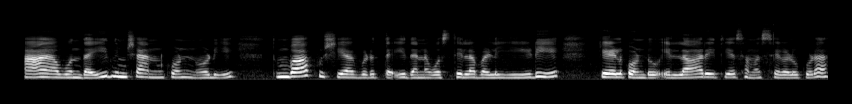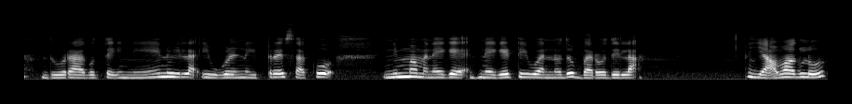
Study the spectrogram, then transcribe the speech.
ಆ ಒಂದು ಐದು ನಿಮಿಷ ಅಂದ್ಕೊಂಡು ನೋಡಿ ತುಂಬ ಖುಷಿಯಾಗಿಬಿಡುತ್ತೆ. ಇದನ್ನು ಹೊಸ್ತಿಲ ಬಳಿ ಇಡಿ ಕೇಳಿಕೊಂಡು ಎಲ್ಲ ರೀತಿಯ ಸಮಸ್ಯೆಗಳು ಕೂಡ ದೂರ ಆಗುತ್ತೆ. ಇನ್ನೇನು ಇಲ್ಲ. ಇವುಗಳನ್ನ ಇಟ್ಟರೆ ಸಾಕು. ನಿಮ್ಮ ಮನೆಗೆ ನೆಗೆಟಿವ್ ಅನ್ನೋದು ಬರೋದಿಲ್ಲ. ಯಾವಾಗಲೂ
